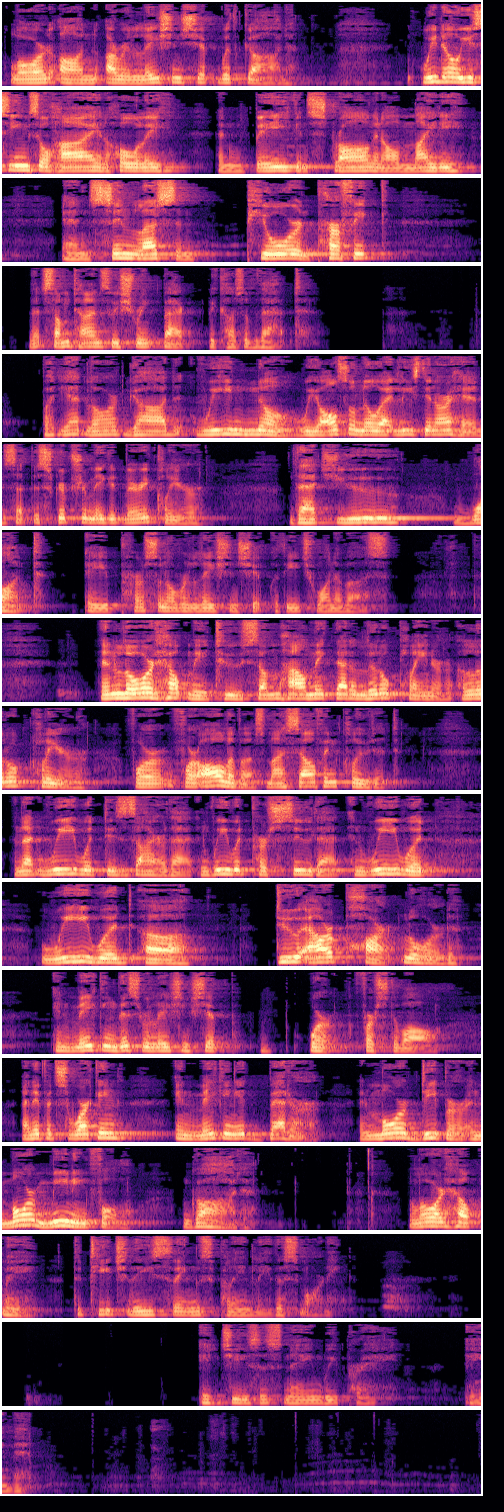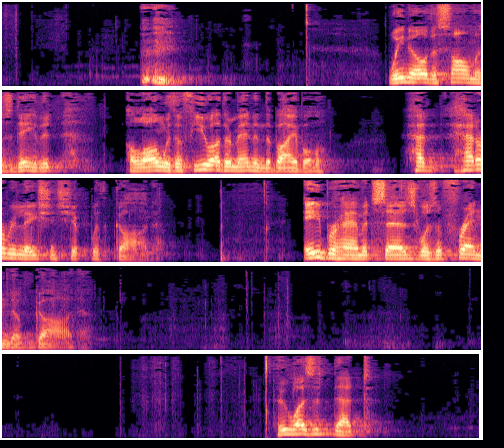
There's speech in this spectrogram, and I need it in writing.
Lord, on our relationship with God. We know you seem so high and holy and big and strong and almighty and sinless and pure and perfect that sometimes we shrink back because of that. But yet, Lord God, we know, we also know, at least in our heads, that the scripture make it very clear that you want a personal relationship with each one of us. And Lord, help me to somehow make that a little plainer, a little clearer for, for all of us, myself included. And that we would desire that and we would pursue that and we would, we would uh, do our part, Lord, in making this relationship work, first of all. And if it's working, in making it better and more deeper and more meaningful, God. Lord, help me to teach these things plainly this morning. In Jesus' name we pray. Amen. we know the psalmist David, along with a few other men in the Bible, had had a relationship with God. Abraham, it says, was a friend of God. Who was it that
